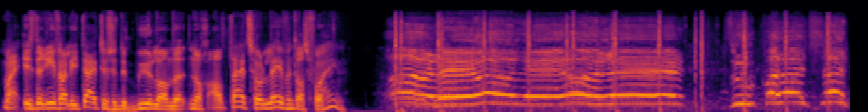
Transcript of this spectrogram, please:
Maar is de rivaliteit tussen de buurlanden nog altijd zo levend als voorheen? Ole, ole, ole! Super Duitsland!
